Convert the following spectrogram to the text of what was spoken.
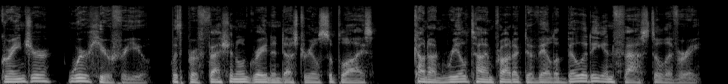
Grainger, we're here for you with professional grade industrial supplies. Count on real time product availability and fast delivery.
